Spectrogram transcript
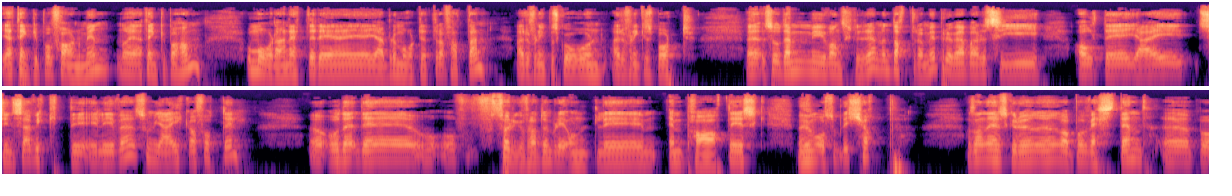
jeg tenker på faren min når jeg tenker på han, og måler han etter det jeg ble målt etter av fattern. Er du flink på skolen? Er du flink i sport? Eh, Så det er mye vanskeligere. Men dattera mi prøver jeg bare å si alt det jeg syns er viktig i livet, som jeg ikke har fått til. Og det, det å sørge for at hun blir ordentlig empatisk, men hun må også bli kjapp. Altså, jeg husker hun hun var på West End, eh, på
